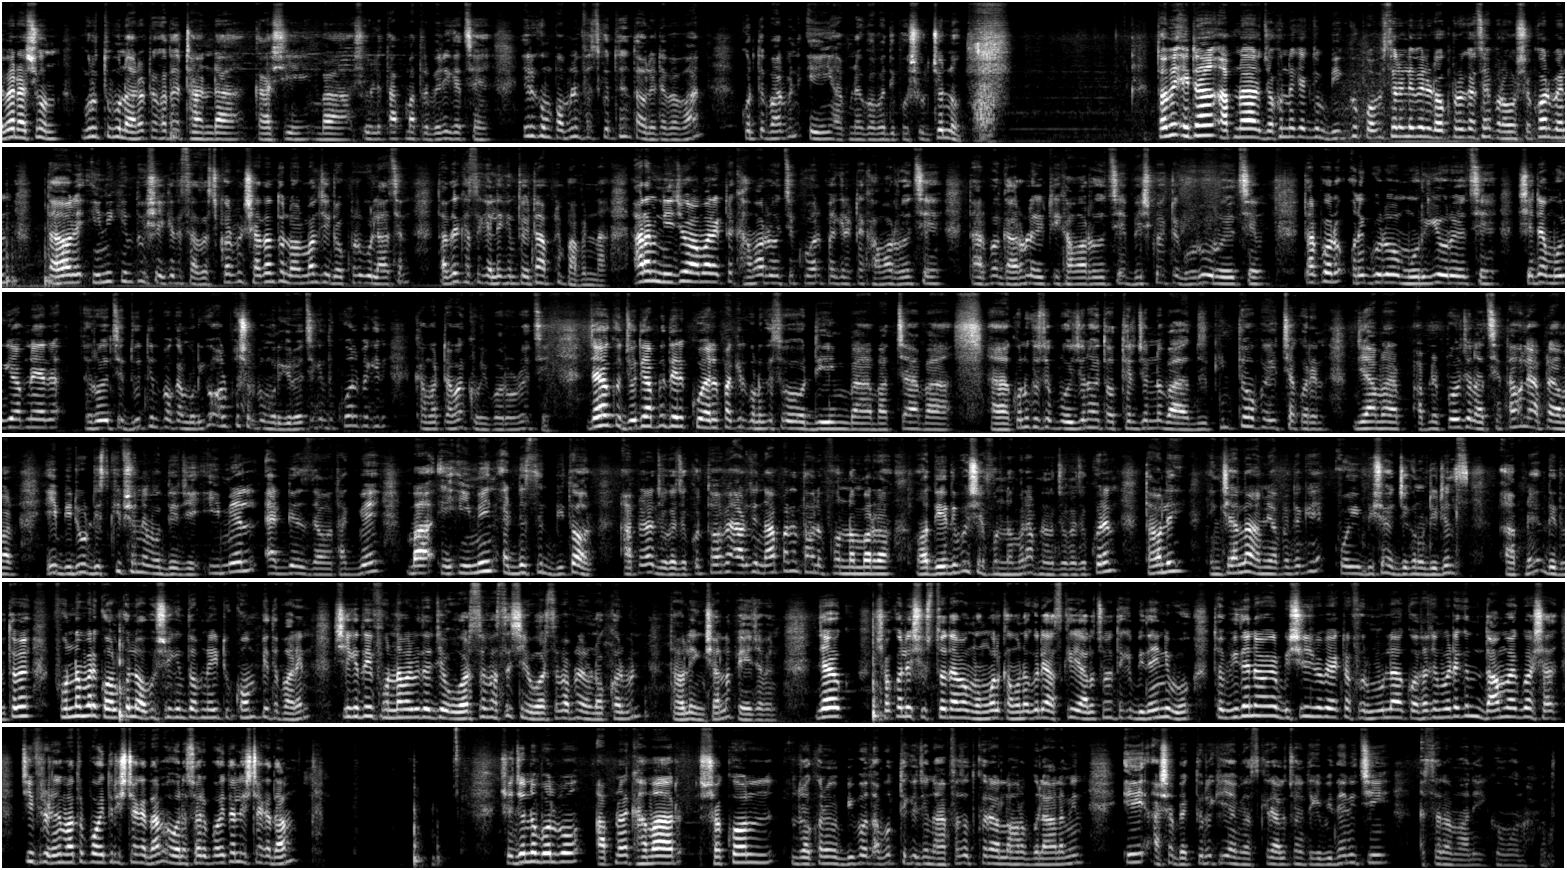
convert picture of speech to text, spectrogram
এবার আসুন গুরুত্বপূর্ণ আরও একটা কথা, ঠান্ডা, কাশি বা শরীরে তাপমাত্রা বেড়ে গেছে, এরকম প্রবলেম ফেস করতেছেন তাহলে এটা ব্যবহার করতে পারবেন এই আপনার গবাদি পশুর জন্য। তবে এটা আপনার যখন নাকি একজন বিজ্ঞ প্রফেসর লেভেলের ডক্টরের কাছে পরামর্শ করবেন, তাহলে ইনি কিন্তু সেই ক্ষেত্রে সাজেস্ট করবেন, সাধারণত নর্মাল যে ডক্টরগুলো আছেন, তাদের কাছে গেলে কিন্তু এটা আপনি পাবেন না। আর আমি নিজেও আমার একটা খামার রয়েছে, কোয়াল পাখির একটা খামার রয়েছে, তারপর গারলের একটি খামার রয়েছে, বেশ কয়েকটা গরুও রয়েছে, তারপর অনেকগুলো মুরগিও রয়েছে, সেটা মুরগি আপনার রয়েছে দুই তিন প্রকার মুরগি, অল্প স্বল্প মুরগি রয়েছে, কিন্তু কোয়াল পাখির খামারটা আমার খুবই বড় রয়েছে। যাই হোক, যদি আপনাদের কোয়াল পাখির কোনো কিছু ডিম বা বাচ্চা বা কোনো কিছু প্রয়োজন হয় তথ্যের জন্য বা কিনতেও ইচ্ছা করেন যে আমার, আপনার প্রয়োজন আছে, তাহলে আপনার আমার এই ভিডিওর ডিসক্রিপশনের মধ্যে যে ইমেল অ্যাড্রেস দেওয়া থাকবে বা এই ইমেল অ্যাড্রেসের ভিতর আপনারা যোগাযোগ করতে হবে। আর যদি না পারেন, তাহলে ফোন নাম্বার দিয়ে দেবো, সেই ফোন নাম্বারে আপনারা যোগাযোগ করেন। তাহলেই ইনশাআল্লাহ আমি আপনাদেরকে ওই বিষয়ে যে কোনো ডিটেলস আপনি দিয়ে দেবেন। তবে ফোন নাম্বারে কল করলে অবশ্যই কিন্তু আপনি একটু কম পেতে পারেন। সেক্ষেত্রে এই ফোন নাম্বারের ভিতরে যে হোয়াটসঅ্যাপ আছে, সেই হোয়াটসঅ্যাপে আপনি নক করবেন, তাহলে ইনশাল্লাহ পেয়ে যাবেন। যাই হোক, সকলে সুস্থতা এবং মঙ্গল কামনা করে আজকে এই আলোচনা থেকে বিদায় নিব। তো বিদায় নেওয়ার বিশেষভাবে একটা ফর্মুলা কথা জানব এটা কিন্তু দামও একবার চিফ রেট মাত্র পঁয়ত্রিশ টাকা দাম, ও সরি পঁয়তাল্লিশ টাকা দাম। সেজন্য বলব, আপনার খামার সকল রকমের বিপদ, আপদ থেকে যেন হেফাজত করে আল্লাহ রব্বুল্লাহ আলমিন। এই আশা ব্যক্ত রেখেই আমি আজকের আলোচনা থেকে বিদায় নিচ্ছি। আসসালামু আলাইকুম রহমতুল্লাহ।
